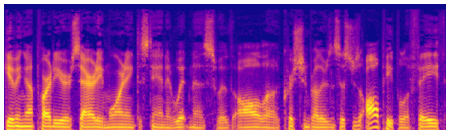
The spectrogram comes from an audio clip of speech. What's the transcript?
giving up part of your Saturday morning to stand and witness with all uh, Christian brothers and sisters, all people of faith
